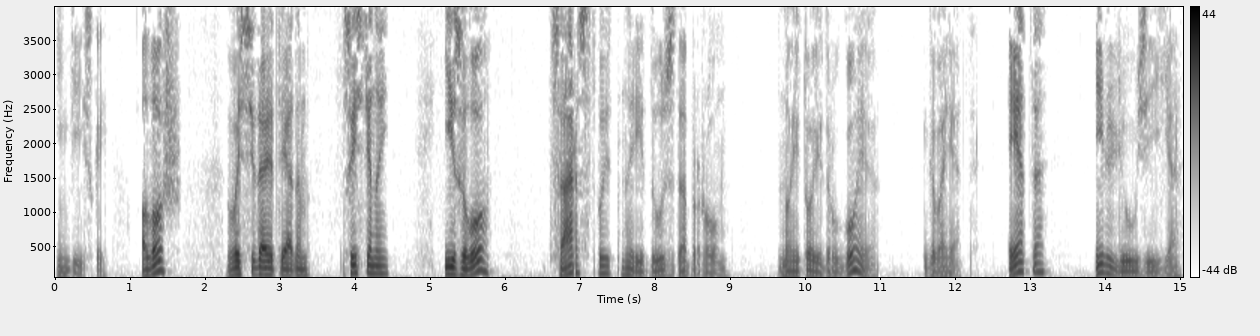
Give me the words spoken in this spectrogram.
индийской ложь восседает рядом с истиной, и зло царствует наряду с добром. Но и то, и другое, говорят, это иллюзия.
